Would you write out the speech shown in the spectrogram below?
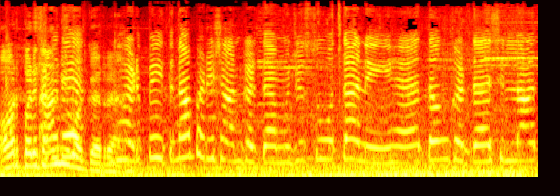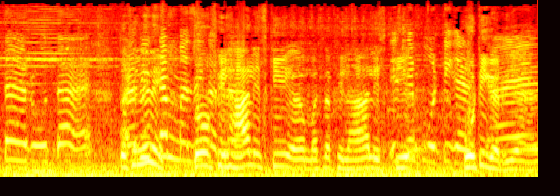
और परेशान भी बहुत कर रहा है। घर पे इतना परेशान करता है मुझे सोता नहीं है तंग करता है चिल्लाता है रोता है। तो नहीं, तो फ़िलहाल इसकी मतलब फ़िलहाल इसकी पोटी कर दिया है,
